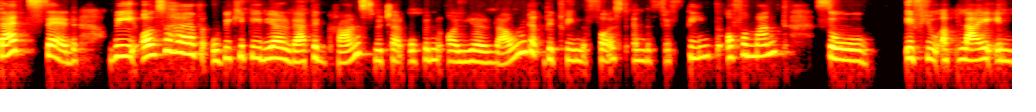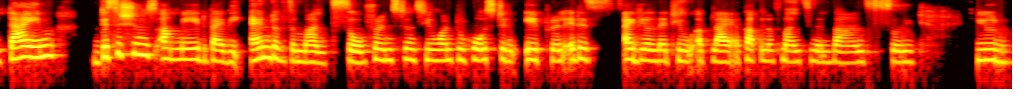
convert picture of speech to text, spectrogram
that said, we also have Wikipedia rapid grants, which are open all year round between the 1st and the 15th of a month. So if you apply in time, decisions are made by the end of the month. So for instance, you want to host in April, it is ideal that you apply a couple of months in advance. So you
